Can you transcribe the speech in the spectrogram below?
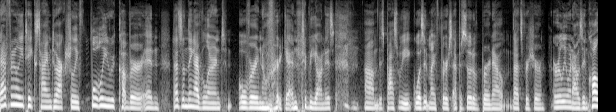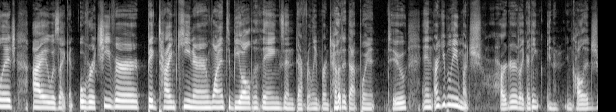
definitely takes time to actually fully recover and that's something i've learned over and over again to be honest. Um, this past week wasn't my first episode of burnout that's for sure. Early when i was in college i was like an overachiever big time keener wanted to be all the things and definitely burnt out at that point too and arguably much harder. Like i think in in college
